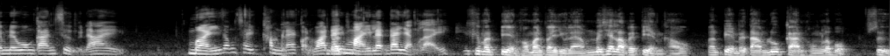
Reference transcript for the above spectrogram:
มในวงการสื่อได้ไหมต้องใช้คำแรกก่อนว่าได้ไหมและได้อย่างไรนี่คือมันเปลี่ยนของมันไปอยู่แล้ว ไม่ใช่เราไปเปลี่ยนเขา มันเปลี่ยนไปตามรูปการของระบบสื่อ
